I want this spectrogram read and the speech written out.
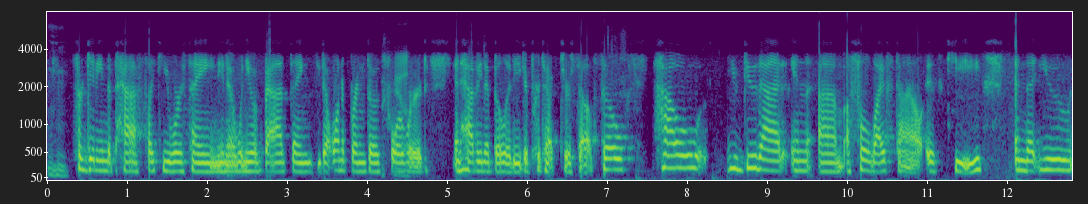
mm-hmm. forgetting the past, like you were saying, you know, when you have bad things, you don't want to bring those forward yeah. and having ability to protect yourself. So how you do that in um, a full lifestyle is key, and that you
